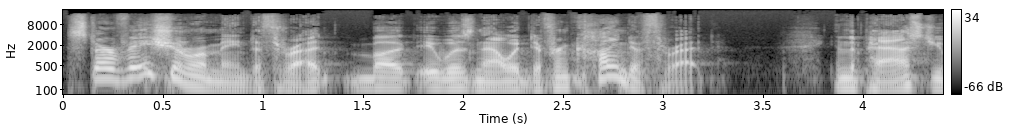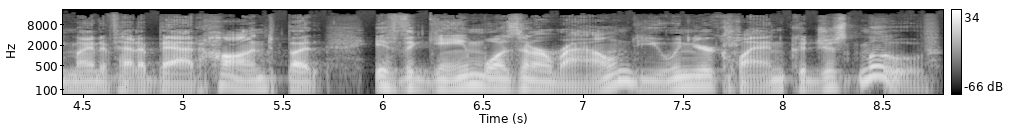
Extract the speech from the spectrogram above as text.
Starvation remained a threat, but it was now a different kind of threat. In the past, you might have had a bad hunt, but if the game wasn't around, you and your clan could just move.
